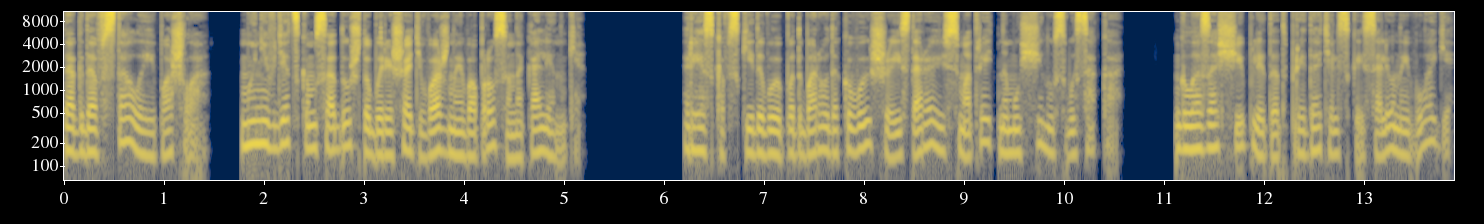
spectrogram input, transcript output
Тогда встала и пошла. Мы не в детском саду, чтобы решать важные вопросы на коленке. Резко вскидываю подбородок выше и стараюсь смотреть на мужчину свысока. Глаза щиплет от предательской соленой влаги,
